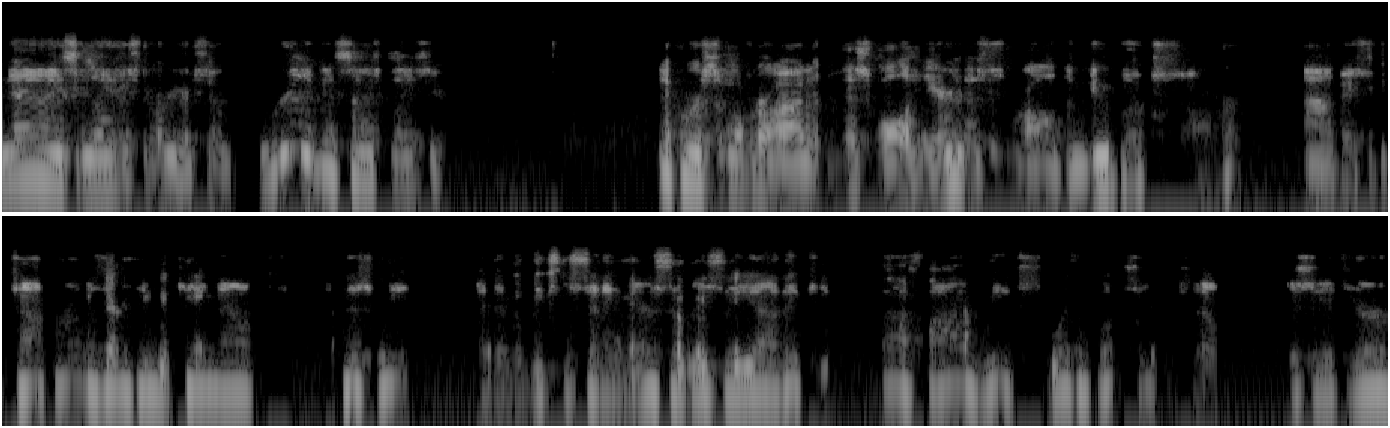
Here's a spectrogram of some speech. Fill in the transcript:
nice layer store here. So really good sized place here. And of course, over on this wall here, this is where all the new books are. Uh, basically, the top row is everything that came out this week, and then the weeks that's sitting there. So basically, uh, they keep uh, five weeks worth of books here. So basically, if you're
